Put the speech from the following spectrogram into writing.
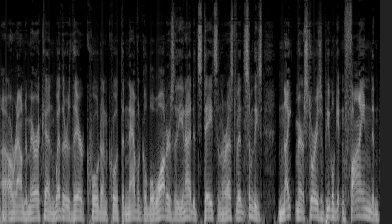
uh, around America and whether they're quote unquote the navigable waters of the United States and the rest of it. And some of these nightmare stories of people getting fined and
